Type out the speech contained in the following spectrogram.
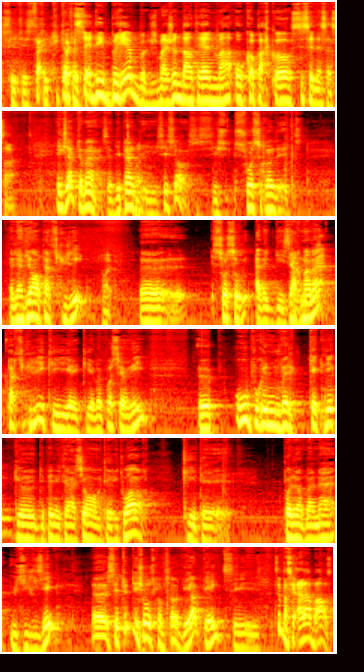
C'était tout à que fait ça. c'était des bribes, j'imagine, d'entraînement au cas par cas, si c'est nécessaire. Exactement. Ça dépend. C'est ça. C'est soit sur un, un avion en particulier, Ouais. Euh, soit sur- avec des armements particuliers qui n'avaient pas servi, euh, ou pour une nouvelle technique euh, de pénétration en territoire qui était pas normalement utilisée. Euh, c'est toutes des choses comme ça. Des updates, c'est... Parce qu'à la base,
